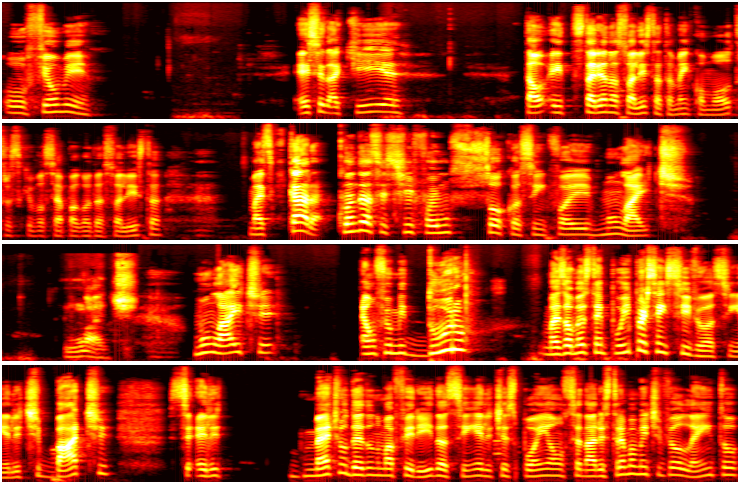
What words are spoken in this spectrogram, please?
o filme. Esse daqui tal, estaria na sua lista também, como outros que você apagou da sua lista. Mas, cara, quando eu assisti foi um soco, assim, foi Moonlight. Moonlight. Moonlight é um filme duro, mas ao mesmo tempo hipersensível, assim. Ele te bate, ele mete um dedo numa ferida, assim, ele te expõe a um cenário extremamente violento,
